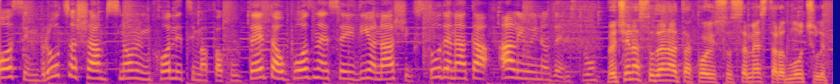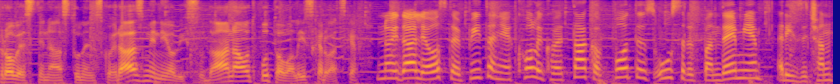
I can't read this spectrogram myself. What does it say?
Osim Brucoša, s novim hodnicima fakulteta upoznaje se i dio naših studenata, ali u inozemstvu. Većina studenata koji su semestar odlučili provesti na studentskoj razmjeni ovih su dana otputovali iz Hrvatske. No i dalje ostaje pitanje koliko je takav potez usred pandemije rizičan.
